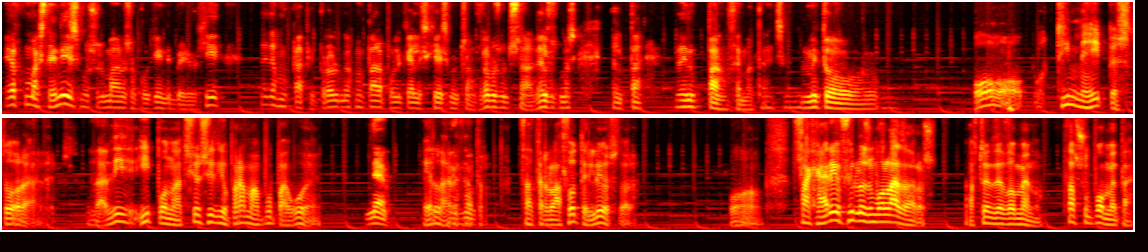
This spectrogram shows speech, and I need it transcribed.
έχουμε ασθενείς μουσουλμάνους από εκείνη την περιοχή, δεν έχουμε κάποιο πρόβλημα, έχουμε πάρα πολύ καλή σχέση με τους ανθρώπους, με τους συναδέλφους μας κλπ. Δεν υπάρχουν θέματα έτσι. Μην το... Ω, τι με είπες τώρα. Δηλαδή, είπε ο Νατσιός ίδιο πράγμα που είπα εγώ, ε. Ναι. Έλα, ρε, θα, θα τρελαθώ τελείως τώρα. Ο... Θα χαρεί ο φίλος μου ο Λάζαρος. Αυτό είναι δεδομένο. Θα σου πω μετά.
